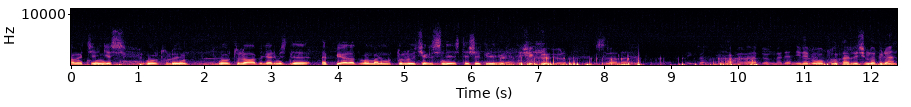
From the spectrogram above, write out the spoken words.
Ahmet Cengiz, Oltuluyum. Oltulu abilerimizle hep bir arada olmanın mutluluğu içerisindeyiz. Teşekkür ediyorum. Teşekkür ediyorum. Sırada yine bir oltulu kardeşim de Bülent.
